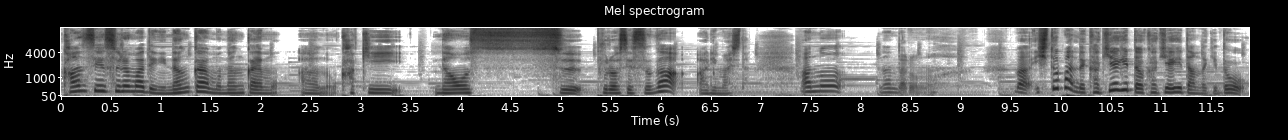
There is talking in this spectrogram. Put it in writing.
完成するまでに何回も何回も、あの、書き直すプロセスがありました。あの、なんだろうな。まあ、一晩で書き上げたは書き上げたんだけど、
